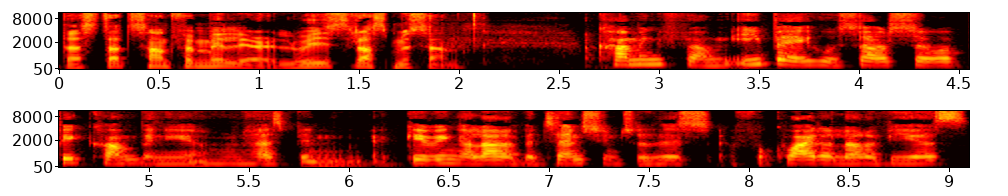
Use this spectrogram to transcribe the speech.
Does that sound familiar, Louise Rasmussen? Coming from eBay, who's also a big company who has been giving a lot of attention to this for quite a lot of years,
